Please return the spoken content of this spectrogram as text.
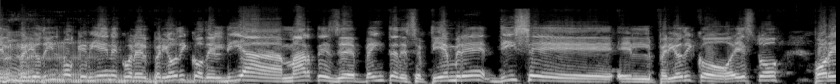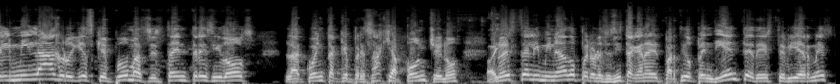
el periodismo que viene con el periódico del día martes de 20 de septiembre dice el periódico esto por el milagro y es que Pumas está en 3 y 2 la cuenta que presagia Ponche, ¿no? No está eliminado, pero necesita ganar el partido pendiente de este viernes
